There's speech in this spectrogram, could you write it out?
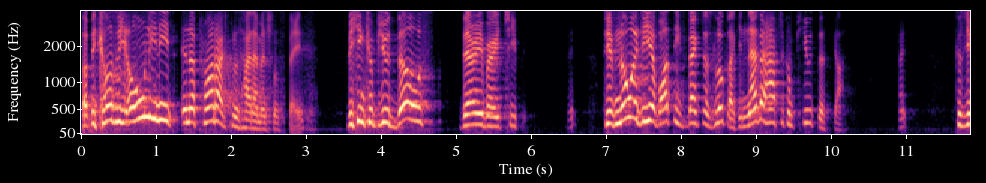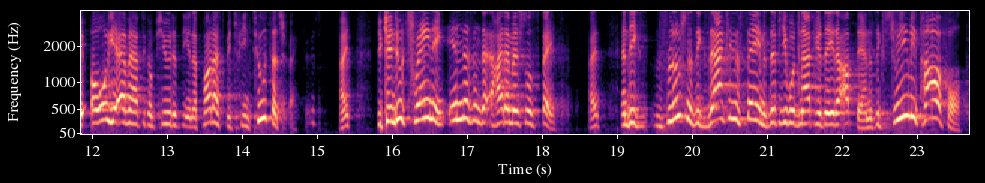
But because we only need inner products in this high dimensional space, we can compute those very, very cheaply. So you have no idea what these vectors look like. You never have to compute this guy. Because you, all you ever have to compute is the inner products between two such vectors. Right? You can do training in this in high dimensional space. Right? And the, the solution is exactly the same as if you would map your data up there. And it's extremely powerful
